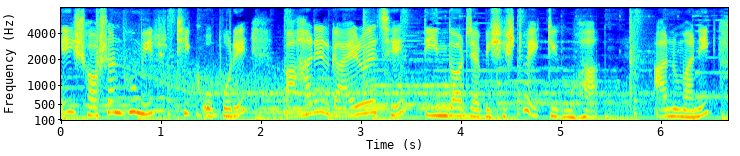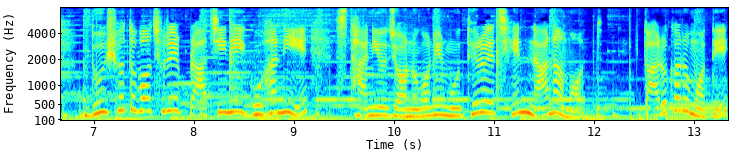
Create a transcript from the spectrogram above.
এই শ্মশান ভূমির ঠিক ওপরে পাহাড়ের গায়ে রয়েছে তিন দরজা বিশিষ্ট একটি গুহা। আনুমানিক দুইশত বছরের প্রাচীন এই গুহা নিয়ে স্থানীয় জনগণের মধ্যে রয়েছে নানা মত। কারও কারও মতে,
